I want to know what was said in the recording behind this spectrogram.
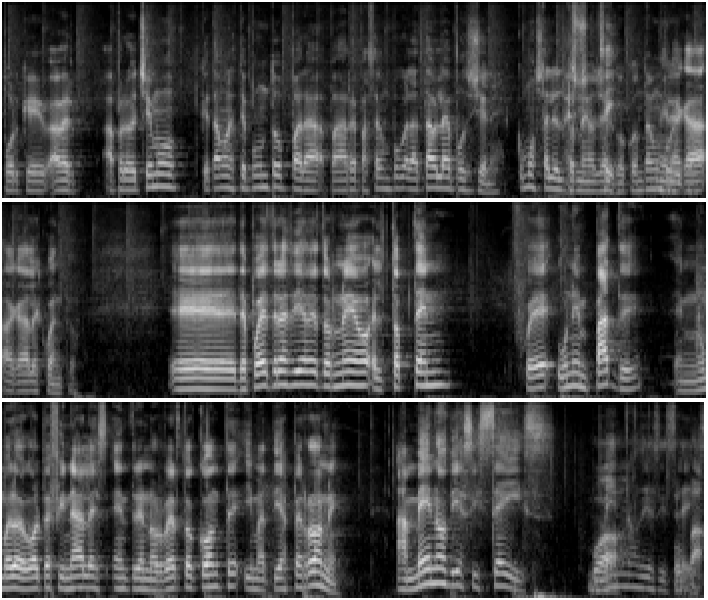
porque, a ver, aprovechemos que estamos en este punto para, para repasar un poco la tabla de posiciones. ¿Cómo salió el torneo, Sí, Jerko? Contame un mira, poquito. acá, acá les cuento. Eh, después de tres días de torneo, el top 10 fue un empate en número de golpes finales entre Norberto Conte y Matías Perrone. A menos 16. Wow. Menos 16. Upa.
